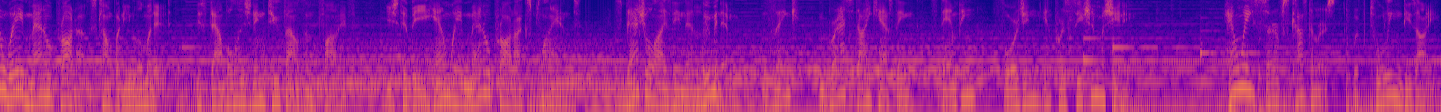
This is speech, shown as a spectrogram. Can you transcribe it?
Hanway Metal Products Company Limited, established in 2005, used to be Hanway Metal Products Plant, specialized in aluminum, zinc, brass die casting, stamping, forging, and precision machining. Hanway serves customers with tooling design,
